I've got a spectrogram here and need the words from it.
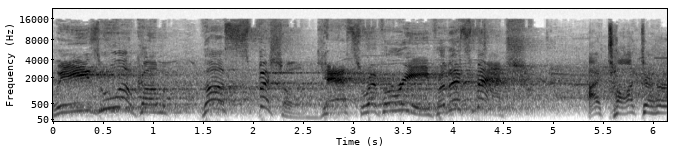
Please welcome the special guest referee for this match, I talked to her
